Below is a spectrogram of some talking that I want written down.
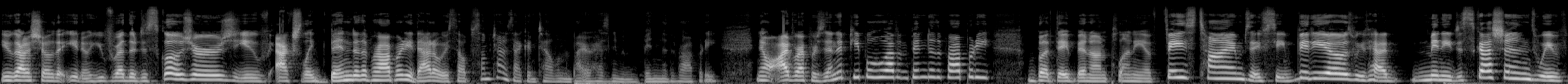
You got to show that, you know, you've read the disclosures, you've actually been to the property. That always helps. Sometimes I can tell when the buyer hasn't even been to the property. Now, I've represented people who haven't been to the property, but they've been on plenty of FaceTimes, they've seen videos, we've had many discussions, we've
